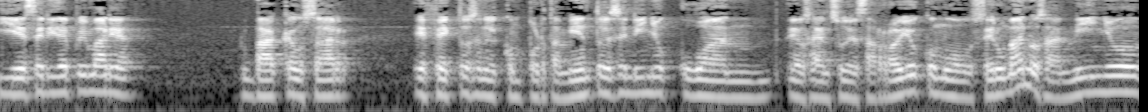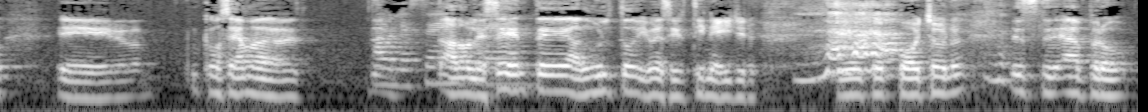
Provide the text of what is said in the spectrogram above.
y esa herida primaria va a causar efectos en el comportamiento de ese niño cuando, o sea, en su desarrollo como ser humano, o sea, niño, eh, ¿cómo se llama? Adolescente. Adolescente, adulto, iba a decir teenager, qué pocho, ¿no? Este, ah, pero,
